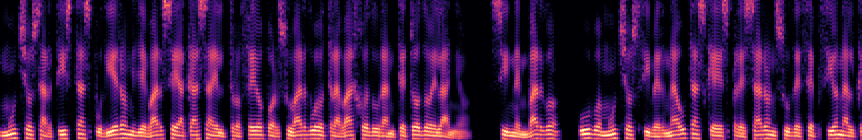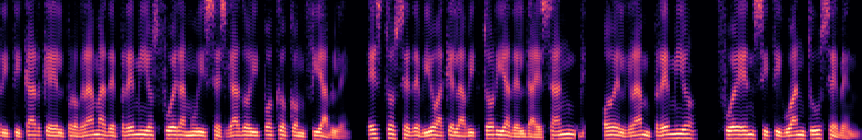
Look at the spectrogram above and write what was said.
muchos artistas pudieron llevarse a casa el trofeo por su arduo trabajo durante todo el año. Sin embargo, hubo muchos cibernautas que expresaron su decepción al criticar que el programa de premios fuera muy sesgado y poco confiable. Esto se debió a que la victoria del Daesang, o el Gran Premio, fue en City 127.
